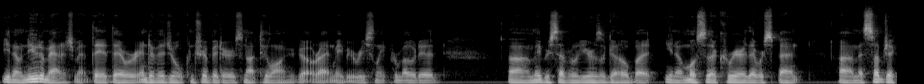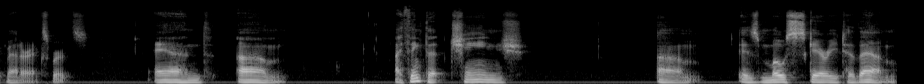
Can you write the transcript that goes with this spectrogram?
you know, new to management. They, they were individual contributors not too long ago, right? Maybe recently promoted, uh, maybe several years ago, but, you know, most of their career they were spent um, as subject matter experts. And um, I think that change um, is most scary to them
